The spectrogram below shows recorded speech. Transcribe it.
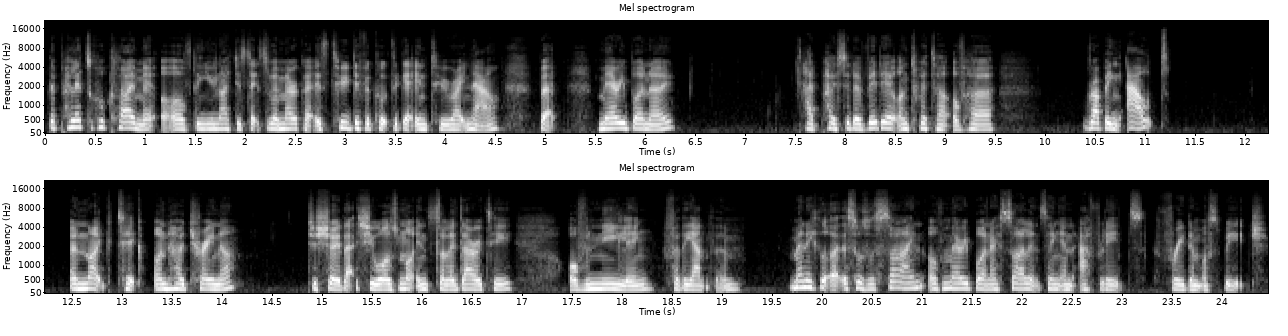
The political climate of the United States of America is too difficult to get into right now, but Mary Bono had posted a video on Twitter of her rubbing out a Nike tick on her trainer to show that she was not in solidarity of kneeling for the anthem. Many thought that this was a sign of Mary Bono silencing an athlete's freedom of speech.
